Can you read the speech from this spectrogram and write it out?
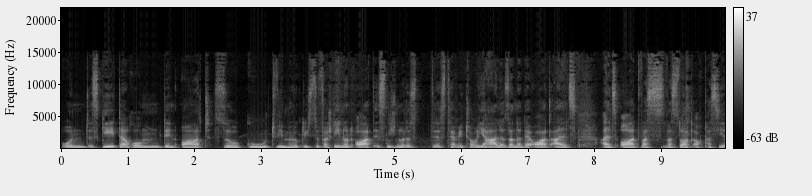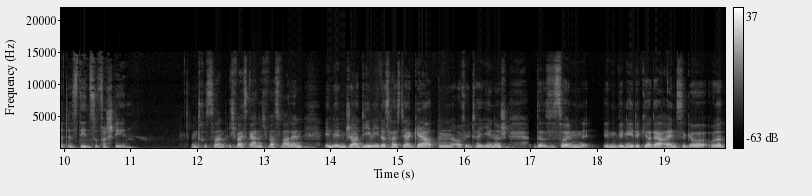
Und es geht darum, den Ort so gut wie möglich zu verstehen. Und Ort ist nicht nur das, das Territoriale, sondern der Ort als, als Ort, was, was dort auch passiert ist, den zu verstehen. Interessant. Ich weiß gar nicht, was war denn in den Giardini, das heißt ja Gärten auf Italienisch. Das ist so in, in Venedig ja der einzige oder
